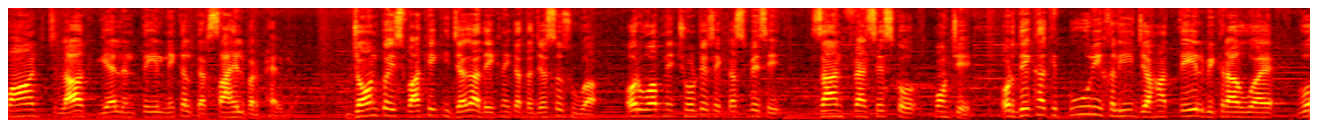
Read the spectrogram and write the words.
पाँच लाख गैलन तेल निकलकर साहिल पर फैल गया। जॉन को इस वाक्य की जगह देखने का तजस हुआ और वो अपने छोटे से कस्बे से सैन फ्रांसिस्को पहुँचे। और देखा कि पूरी खलीज जहाँ तेल बिखरा हुआ है, वो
